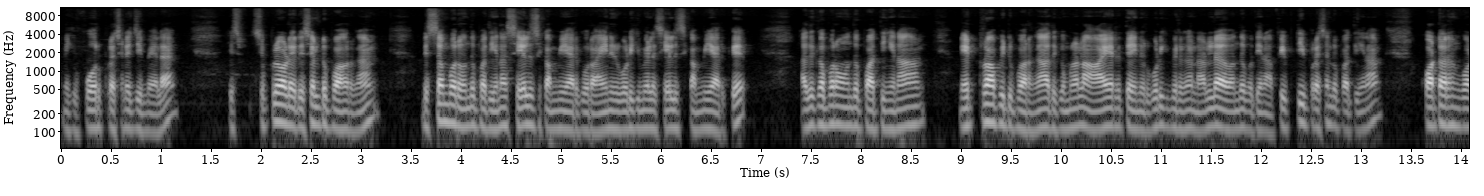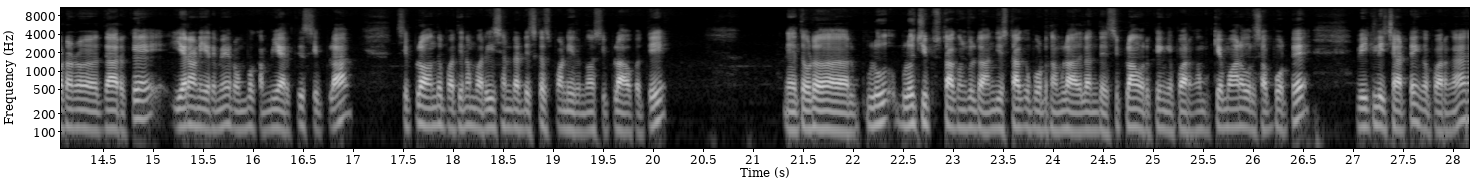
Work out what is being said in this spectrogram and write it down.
இன்றைக்கி ஃபோர் பர்சன்டேஜ் மேலே. சிப்லாவோட ரிசல்ட்டு பாருங்கள் டிசம்பர் வந்து பார்த்தீங்கன்னா சேல்ஸ் கம்மியாக இருக்குது ஒரு ஐநூறு கோடிக்கு மேலே சேல்ஸ் கம்மியாக இருக்குது அதுக்கப்புறம் வந்து பார்த்தீங்கன்னா நெட் ப்ராஃபிட் பாருங்கள் அதுக்கு முன்னால் ஆயிரத்தி ஐநூறு கோடிக்கு பிறகு நல்ல வந்து பார்த்தீங்கன்னா ஃபிஃப்டி பர்சன்ட் பார்த்தீங்கன்னா குவார்டர் அண்ட் குவார்டர் தான் இருக்குது இயர் ஆன் இயருமே ரொம்ப கம்மியாக இருக்குது சிப்லா. சிப்லா வந்து பார்த்தீங்கன்னா நம்ம ரீசெண்டாக டிஸ்கஸ் பண்ணியிருந்தோம் சிப்லாவை பற்றி நேற்றோட ப்ளூ ப்ளூ சிப் ஸ்டாக்னு சொல்லிட்டு அஞ்சு ஸ்டாக்கு போட்டுருந்தோம்ல அதில் இந்த சிப்லாம் இருக்குது இங்கே பாருங்கள் முக்கியமான ஒரு சப்போர்ட்டு வீக்லி சார்ட்டு இங்கே பாருங்கள்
